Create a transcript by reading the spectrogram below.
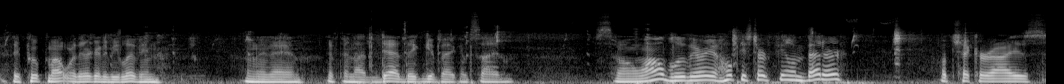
If they poop them out where they're going to be living, and then they, if they're not dead, they can get back inside them. So, wow, Blueberry, I hope you start feeling better. I'll check her eyes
